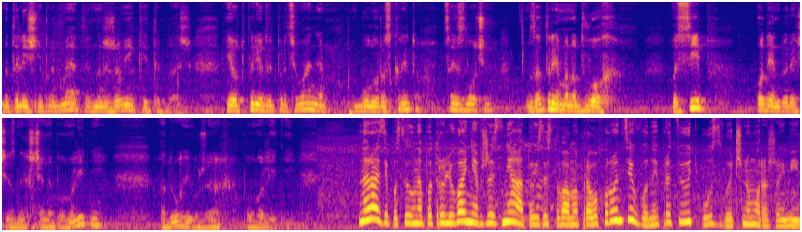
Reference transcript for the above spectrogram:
металічні предмети, нержавійки і так далі. І от період відпрацювання було розкрито цей злочин. Затримано двох осіб. Один, до речі, з них ще неповнолітній, а другий вже повнолітній. Наразі посилене патрулювання вже знято, і за словами правоохоронців, вони працюють у звичному режимі.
